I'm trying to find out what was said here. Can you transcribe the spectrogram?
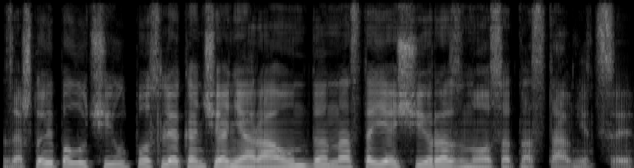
за что и получил после окончания раунда настоящий разнос от наставницы.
